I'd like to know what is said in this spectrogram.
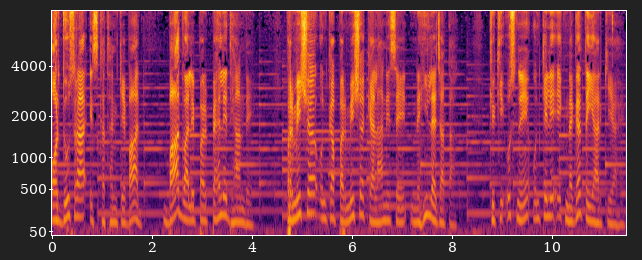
और दूसरा इस कथन के बाद बाद वाले पर पहले ध्यान दें। परमेश्वर उनका परमेश्वर कहलाने से नहीं ले जाता। क्योंकि उसने उनके लिए एक नगर तैयार किया है।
